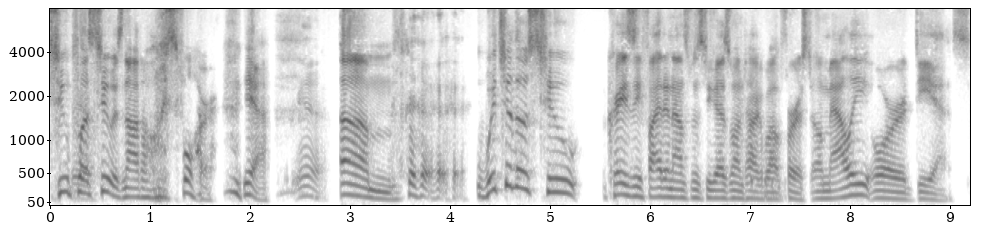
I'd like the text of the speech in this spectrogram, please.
two plus two is not always four. Yeah. Yeah. Um, which of those two crazy fight announcements do you guys want to talk about first, O'Malley or Diaz?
